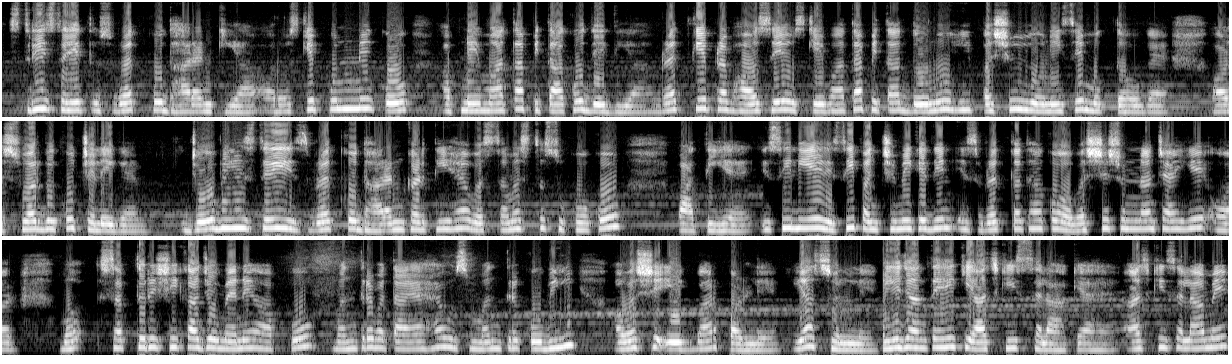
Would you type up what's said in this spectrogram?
स्त्री सहित उस व्रत को धारण किया और उसके पुण्य को अपने माता पिता को दे दिया। व्रत के प्रभाव से उसके माता पिता दोनों ही पशु योनि से मुक्त हो गए और स्वर्ग को चले गए। जो भी स्त्री इस व्रत को धारण करती है, वह समस्त सुखों को पाती है। इसीलिए ऋषि पंचमी के दिन इस व्रत कथा को अवश्य सुनना चाहिए और सप्त ऋषि का जो मैंने आपको मंत्र बताया है, उस मंत्र को भी अवश्य एक बार पढ़ ले या सुन लें। ये जानते हैं कि आज की सलाह क्या है। आज की सलाह में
